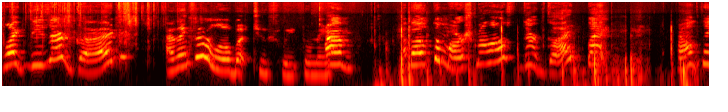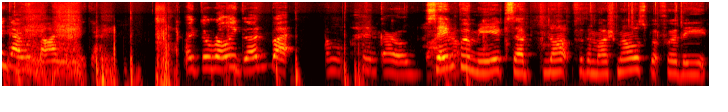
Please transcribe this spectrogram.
like these are good. I think they're a little bit too sweet for me. Um, about the marshmallows, they're good, but I don't think I would buy them again. Like they're really good, but I don't think I would. Buy Same them. for me, except not for the marshmallows, but for the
